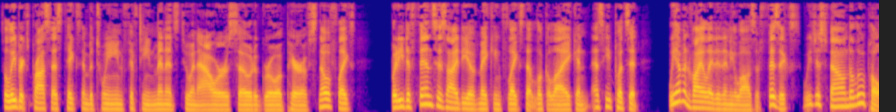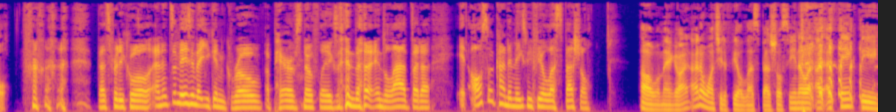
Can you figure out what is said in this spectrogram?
So Libbrecht's process takes him between 15 minutes to an hour or so to grow a pair of snowflakes, but he defends his idea of making flakes that look alike, and as he puts it, we haven't violated any laws of physics, we just found a loophole. That's pretty cool. And it's amazing that you can grow a pair of snowflakes in the in the lab, but uh, it also kind of makes me feel less special. Oh, well, Mango, I, I don't want you to feel less special. So you know what? I, I think the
